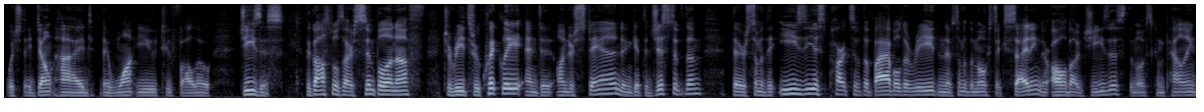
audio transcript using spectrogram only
which they don't hide. They want you to follow Jesus. The Gospels are simple enough to read through quickly and to understand and get the gist of them. They're some of the easiest parts of the Bible to read, and they're some of the most exciting. They're all about Jesus, the most compelling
